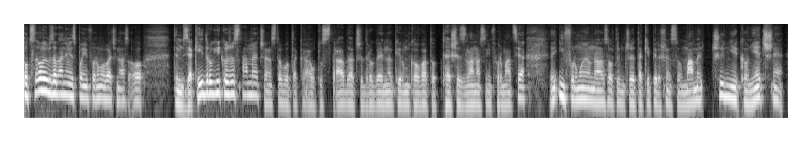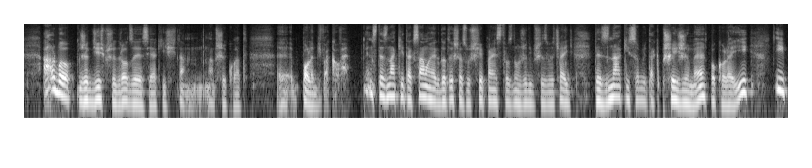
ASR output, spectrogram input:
podstawowym zadaniem jest poinformować nas o tym, z jakiej drogi korzystamy. Często, bo taka autostrada czy droga jednokierunkowa to też jest dla nas informacja. Informują nas o tym, czy takie pierwszeństwo mamy, czy niekoniecznie, albo że gdzieś przy drodze jest jakiś tam na przykład e, pole biwakowe. Więc te znaki, tak samo jak dotychczas już się Państwo zdążyli przyzwyczaić, te znaki sobie tak przejrzymy po kolei. I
